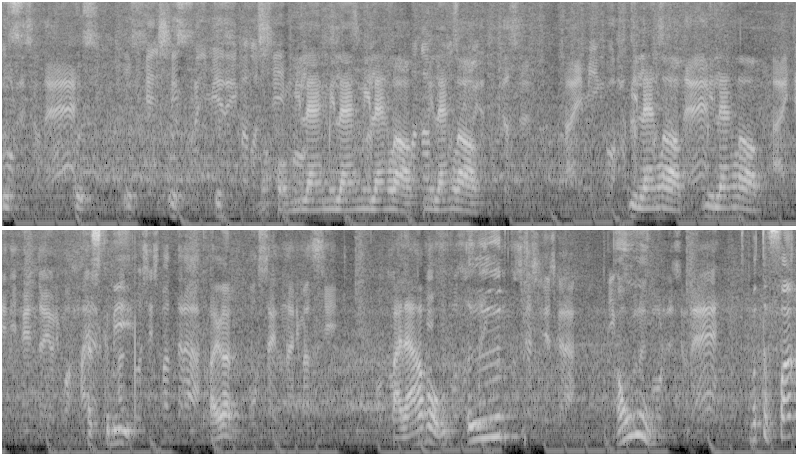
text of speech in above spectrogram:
อุสอุสอุสอุ้โหมีแรงมีแรงมีแรงหลอกมีแรงหลอกมีแรงหลอกมีแรงหลอกฮัสกบี้ถอยก่อนไปแล้วครับผมอืดเอ้า what the fuck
